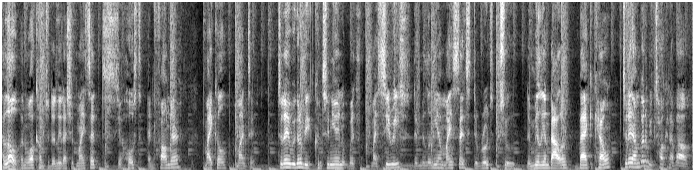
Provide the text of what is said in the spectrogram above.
Hello, and welcome to the Leadership Mindset. This is your host and founder, Michael Mante. Today, we're going to be continuing with my series, The Millionaire Mindset The Road to the Million Dollar Bank Account. Today, I'm going to be talking about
